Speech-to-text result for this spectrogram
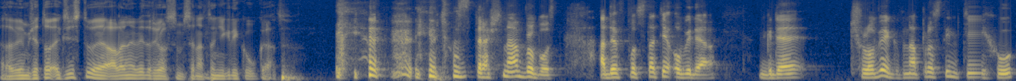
Já vím, že to existuje, ale nevydržel jsem se na to někdy koukat. je to strašná blbost. A jde v podstatě o videa, kde člověk v naprostém tichu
